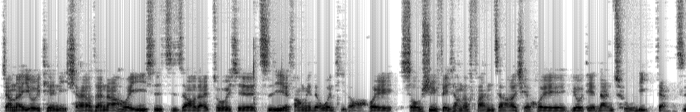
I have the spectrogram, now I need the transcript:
将来有一天你想要再拿回医师执照来做一些职业方面的问题的话，会手续非常的繁杂，而且会有点难处理这样子。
